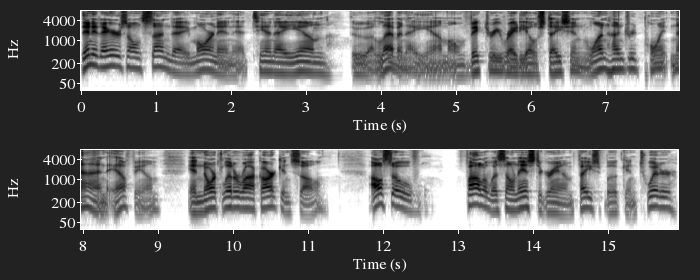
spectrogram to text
Then it airs on Sunday morning at 10 a.m through 11 a.m. on Victory Radio Station 100.9 FM in North Little Rock, Arkansas. Also, follow us on Instagram, Facebook, and Twitter.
